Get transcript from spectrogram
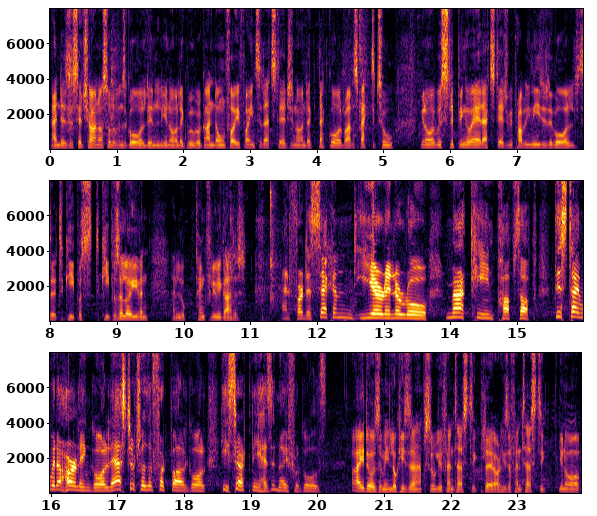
And as I said, Sean O'Sullivan's goal, then, you know, like we were gone down five points at that stage, you know, and that, that goal brought us back to two. You know, it was slipping away at that stage. We probably needed a goal to, to keep us to keep us alive, and, and look, thankfully we got it. And for the second year in a row, Mark Keane pops up, this time with a hurling goal. Last year it was a football goal. He certainly has an eye for goals. He does. I mean, look, he's an absolutely fantastic player. He's a fantastic, you know,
